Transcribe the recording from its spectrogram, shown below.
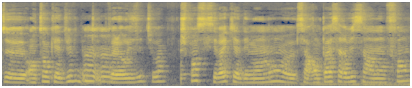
de, en tant qu'adulte de te valoriser, tu vois. Je pense que c'est vrai qu'il y a des moments, euh, ça rend pas service à un enfant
